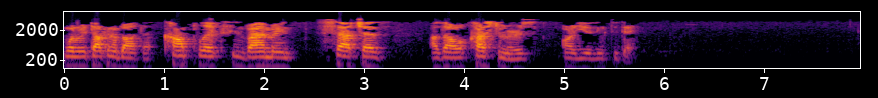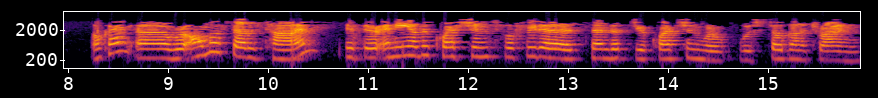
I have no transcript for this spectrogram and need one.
when we're talking about a complex environment such as, our customers are using today. Okay, uh, we're almost out of time. If there are any other questions, feel free to send us your question. We're, we're still going to try and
